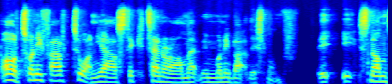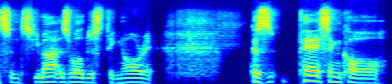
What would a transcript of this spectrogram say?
Oh, 25 to 1. Yeah, I'll stick a tenner I'll make my money back this month. It, it's nonsense. You might as well just ignore it. Because Pace and Co,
